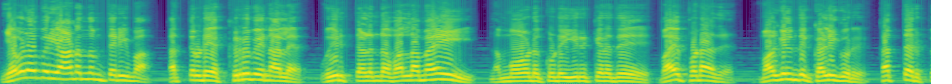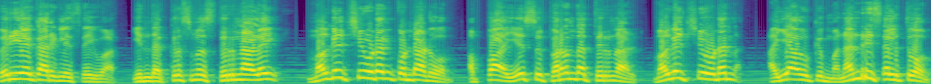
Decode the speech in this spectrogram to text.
எவ்வளவு பெரிய ஆனந்தம் தெரியுமா? கத்தருடைய கிருபையினால உயிர் தெழுந்த வல்லமை நம்மோடு கூட இருக்கிறது. பயப்படாது. மகிழ்ந்து கலிகுரு கத்தர் பெரிய காரியங்களை செய்வார். இந்த கிறிஸ்துமஸ் திருநாளை மகிழ்ச்சியுடன் கொண்டாடுவோம். அப்பா இயேசு பிறந்த திருநாள். மகிழ்ச்சியுடன் ஐயாவுக்கு நன்றி செலுத்துவோம்.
